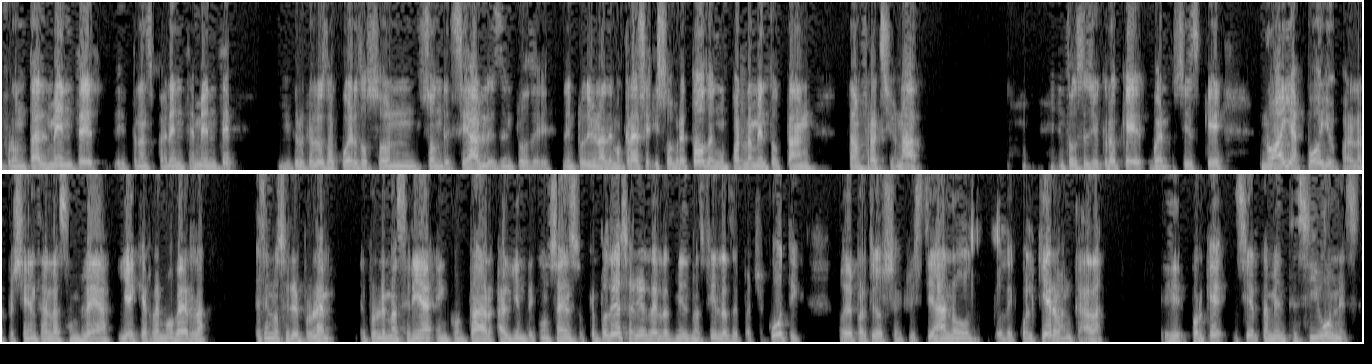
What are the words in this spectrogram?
frontalmente, eh, transparentemente, yo creo que los acuerdos son, son deseables dentro de, dentro de una democracia y sobre todo en un parlamento tan, tan fraccionado. Entonces yo creo que, bueno, si es que no hay apoyo para la presidenta de la Asamblea y hay que removerla, ese no sería el problema. El problema sería encontrar a alguien de consenso, que podría salir de las mismas filas de Pachacuti o del Partido Social Cristiano o de cualquier bancada, eh, porque ciertamente si UNES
